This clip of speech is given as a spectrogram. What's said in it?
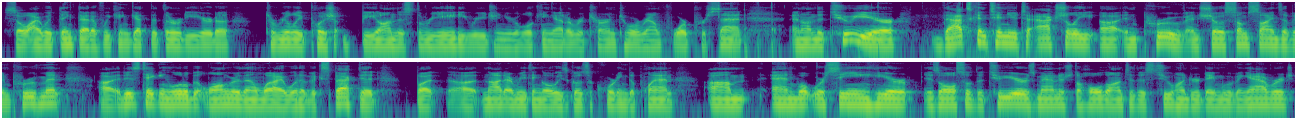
So I would think that if we can get the 30-year to to really push beyond this 380 region, you're looking at a return to around 4%. And on the two year, that's continued to actually uh, improve and show some signs of improvement. Uh, it is taking a little bit longer than what I would have expected, but uh, not everything always goes according to plan. Um, and what we're seeing here is also the two years managed to hold on to this 200 day moving average.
